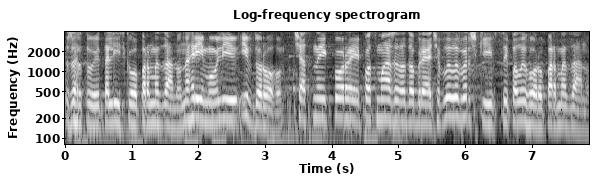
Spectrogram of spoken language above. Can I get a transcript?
жартую італійського пармезану, нагріємо олію і в дорогу. Часник порей, посмажили добряче, влили вершки, всипали гору пармезану.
